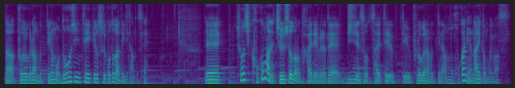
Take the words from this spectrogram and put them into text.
たプログラムっていうのも同時に提供することができたんですね。で、正直ここまで抽象度の高いレベルでビジネスを伝えているっていうプログラムっていうのはもう他にはないと思います。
